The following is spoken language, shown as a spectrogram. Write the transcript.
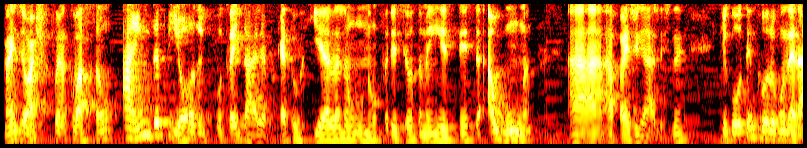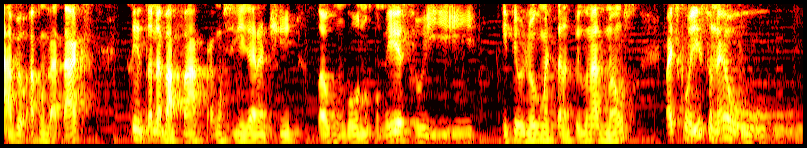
mas eu acho que foi uma atuação ainda pior do que contra a Itália, porque a Turquia ela não, não ofereceu também resistência alguma a, a País de Gales, né? Ficou o tempo todo vulnerável a contra-ataques, tentando abafar para conseguir garantir logo um gol no começo e, e ter o jogo mais tranquilo nas mãos, mas com isso, né, o, o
